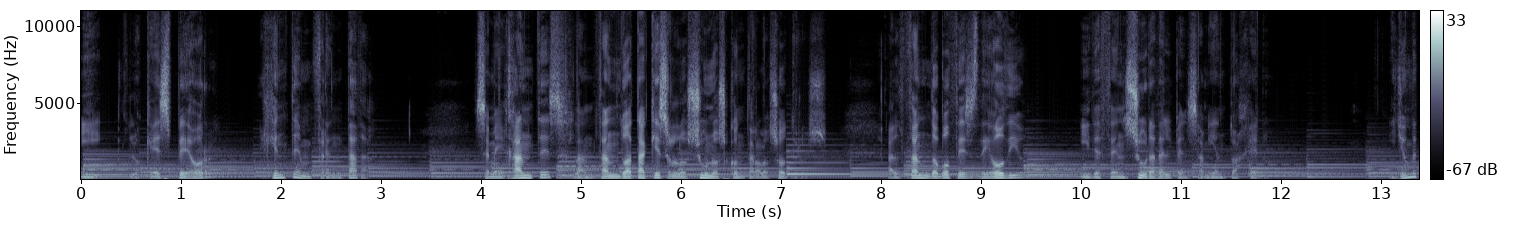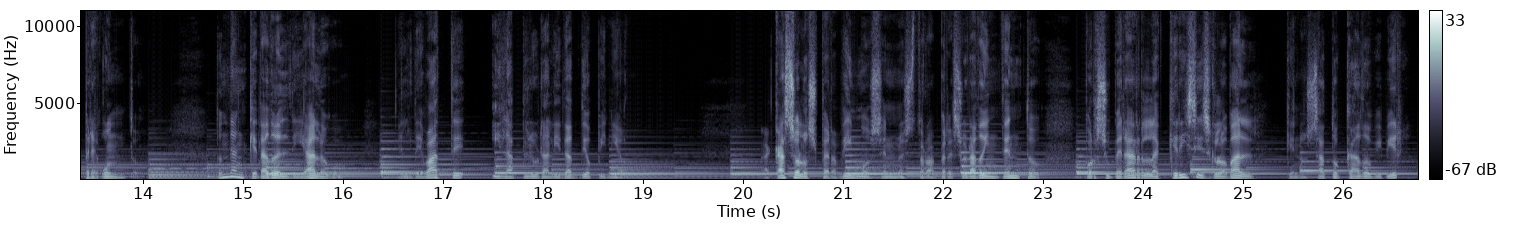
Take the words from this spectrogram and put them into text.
y, lo que es peor, gente enfrentada, semejantes lanzando ataques los unos contra los otros, alzando voces de odio y de censura del pensamiento ajeno. Y yo me pregunto, ¿dónde han quedado el diálogo, el debate y la pluralidad de opinión? ¿Acaso los perdimos en nuestro apresurado intento por superar la crisis global que nos ha tocado vivir?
